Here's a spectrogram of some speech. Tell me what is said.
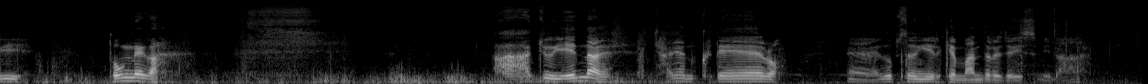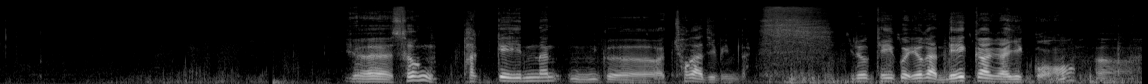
이 동네가 아주 옛날 자연 그대로 예, 읍성이 이렇게 만들어져 있습니다. 예, 성 밖에 있는 음, 그 초가집입니다. 이렇게 있고 여가 내가가 있고 어,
